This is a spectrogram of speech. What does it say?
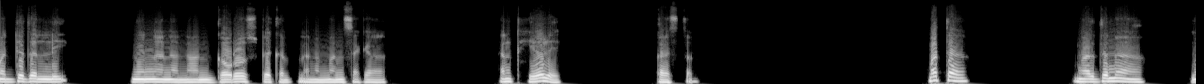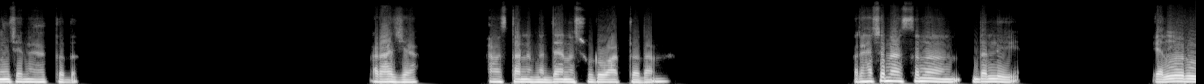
ಮಧ್ಯದಲ್ಲಿ ನಿನ್ನನ್ನು ನಾನು ಗೌರವಿಸ್ಬೇಕಂತ ನನ್ನ ಮನಸ್ಸಾಗ ಅಂತ ಹೇಳಿ ಕಳಿಸ್ತಾನೆ. ಮತ್ತ ಮರ್ದಿನ ಮುಂಜಾನೆ ಆಗ್ತದ. ರಾಜ ಆಸ್ಥಾನ ಮಧ್ಯಾಹ್ನ ಶುರು ಆಗ್ತದ ರಾಜನ ಆಸ್ಥಾನದಲ್ಲಿ ಎಲ್ಲರೂ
